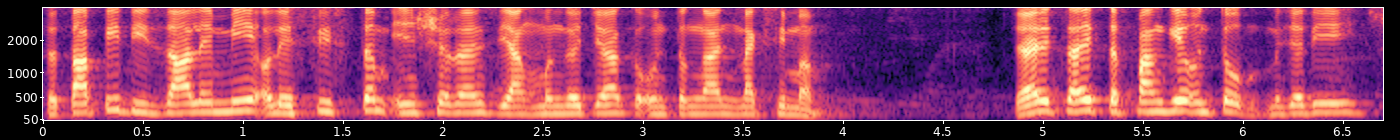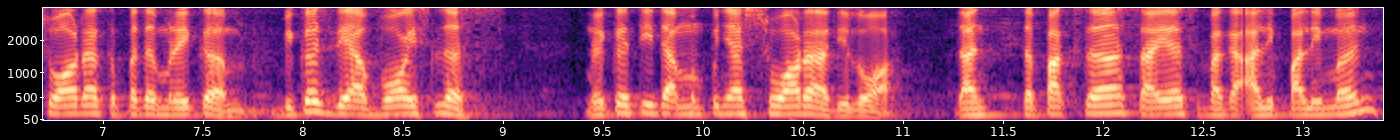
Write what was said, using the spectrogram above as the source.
Tetapi dizalimi oleh sistem insurans yang mengejar keuntungan maksimum. Jadi saya terpanggil untuk menjadi suara kepada mereka because they are voiceless. Mereka tidak mempunyai suara di luar. Dan terpaksa saya sebagai ahli parlimen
